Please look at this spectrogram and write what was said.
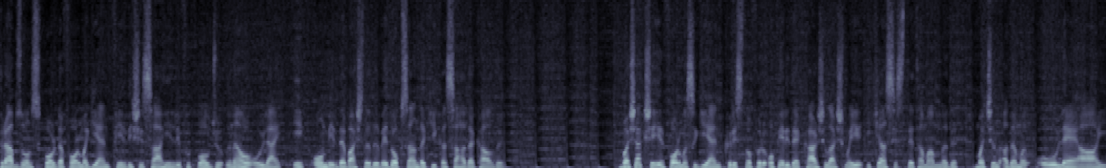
Trabzonspor'da forma giyen Fildişi sahilli futbolcu Inao Oylay, ilk 11'de başladı ve 90 dakika sahada kaldı. Başakşehir forması giyen Christopher Operi de karşılaşmayı 2 asistle tamamladı, maçın adamı OULAI.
